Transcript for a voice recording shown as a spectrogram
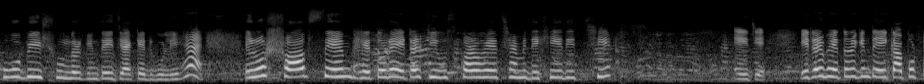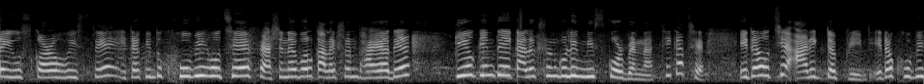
খুবই সুন্দর কিন্তু এই জ্যাকেটগুলি হ্যাঁ? এগুলো সব সেম ভেতরে। এটার কি ইউজ করা হয়েছে আমি দেখিয়ে দিচ্ছি। এই যে, এটার ভেতরে কিন্তু এই কাপড়টা ইউজ করা হয়েছে এটা কিন্তু খুবই হচ্ছে ফ্যাশনেবল কালেকশন ভাইয়াদের। কেউ কিন্তু এই কালেকশনগুলি মিস করবেন না, ঠিক আছে? এটা হচ্ছে আরেকটা প্রিন্ট এটা খুবই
